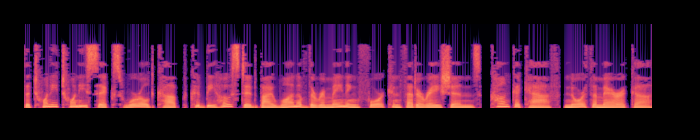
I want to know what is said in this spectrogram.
the 2026 World Cup could be hosted by one of the remaining four confederations, CONCACAF North America,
